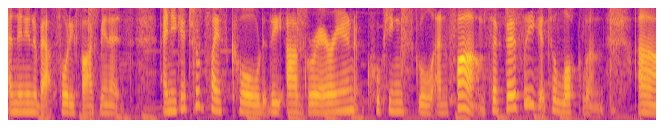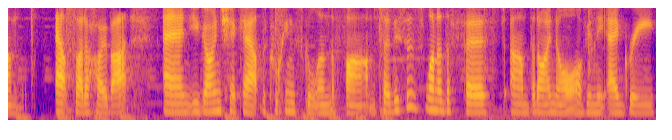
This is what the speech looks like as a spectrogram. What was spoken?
And then in about 45 minutes, and you get to a place called the Agrarian Cooking School and Farm. So, firstly, you get to Lachlan. Um, outside of Hobart, and you go and check out the cooking school and the farm. So, this is one of the first um, that I know of in the agri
